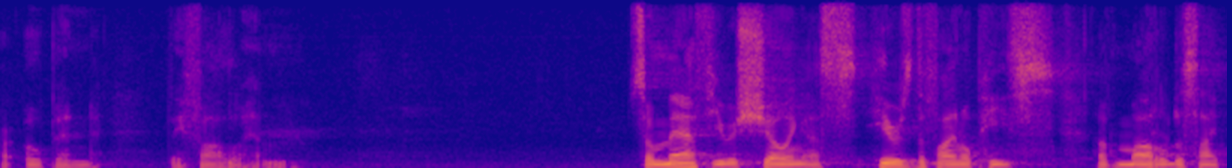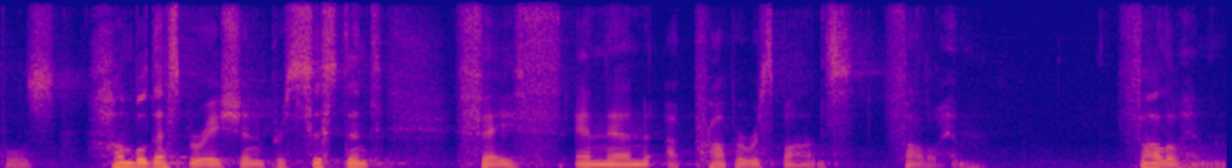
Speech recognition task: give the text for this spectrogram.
are opened, they follow him. So Matthew is showing us here's the final piece of model disciples humble desperation, persistent faith, and then a proper response follow him. Follow him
